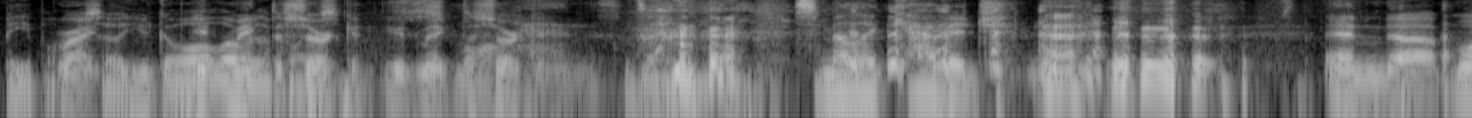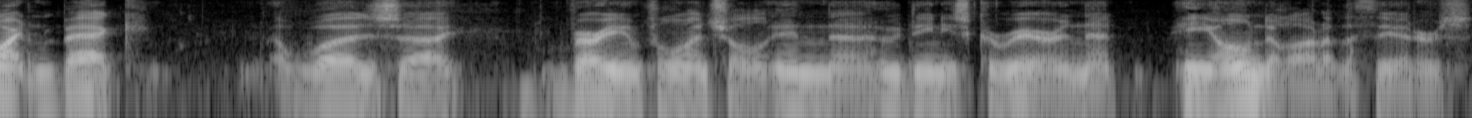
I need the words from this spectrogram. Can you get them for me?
people. Right. So you'd go You'd all over make the, the, place. circuit. You'd make the Small circuit. hands. Smell like cabbage. And uh, Martin Beck was uh, very influential in uh, Houdini's career in that he owned a lot of the theaters.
